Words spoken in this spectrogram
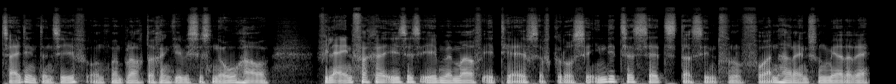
zeitintensiv und man braucht auch ein gewisses Know-how. Viel einfacher ist es eben, wenn man auf ETFs, auf große Indizes setzt. Da sind von vornherein schon mehrere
